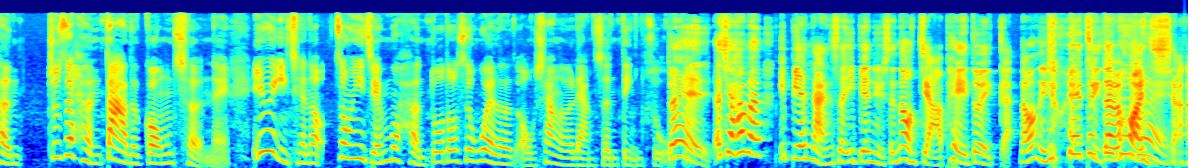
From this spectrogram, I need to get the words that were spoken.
很就是很大的工程呢，因为以前的综艺节目很多都是为了偶像而量身定做。对，而且他们一边男生一边女生那种假配对感，然后你就会自己在那幻想。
